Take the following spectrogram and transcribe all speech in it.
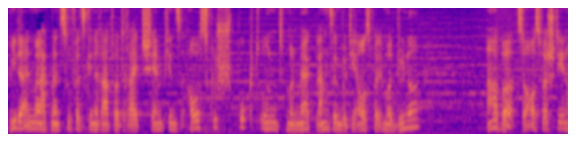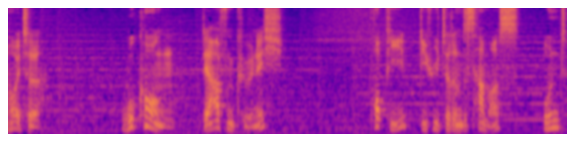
Wieder einmal hat mein Zufallsgenerator drei Champions ausgespuckt und man merkt, langsam wird die Auswahl immer dünner. Aber zur Auswahl stehen heute Wukong, der Affenkönig, Poppy, die Hüterin des Hammers und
